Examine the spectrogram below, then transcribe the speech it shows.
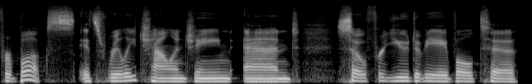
for books. It's really challenging. And so for you to be able to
